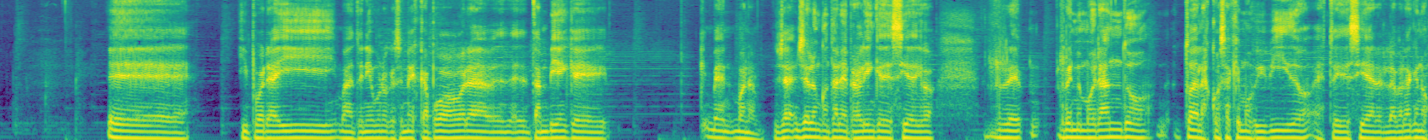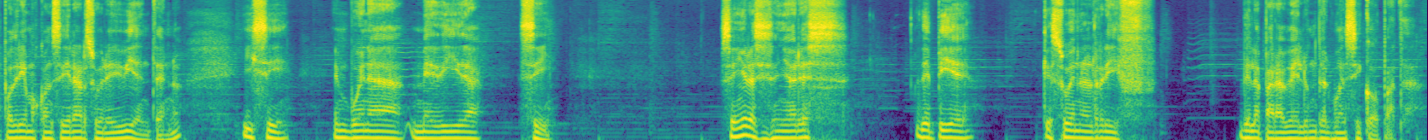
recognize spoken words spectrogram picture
Eh, y por ahí, bueno, tenía uno que se me escapó ahora eh, también que, bueno, ya, ya lo encontraré, pero alguien que decía, digo, re- rememorando todas las cosas que hemos vivido, este, decía, la verdad que nos podríamos considerar sobrevivientes, ¿no? Y sí, en buena medida, sí. Señoras y señores, de pie, que suena el riff de la Parabellum del buen psicópata.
